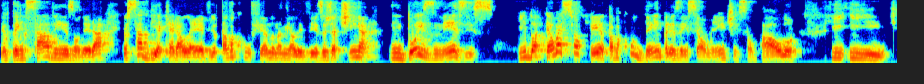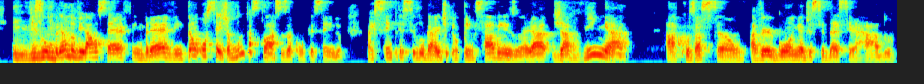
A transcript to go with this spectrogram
Eu pensava em exonerar, eu sabia que era leve, eu estava confiando na minha leveza, eu já tinha em dois meses ido até o SOP, eu estava com o DEM presencialmente em São Paulo e, e, e, vislumbrando virar um CF em breve. Então, ou seja, muitas classes acontecendo, mas sempre esse lugar de eu pensava em exonerar, já vinha a acusação, a vergonha de se desse errado,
